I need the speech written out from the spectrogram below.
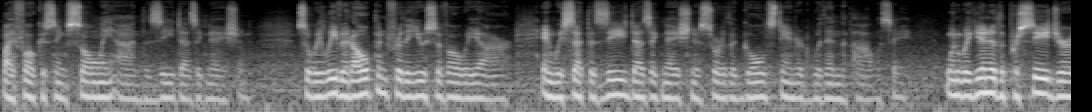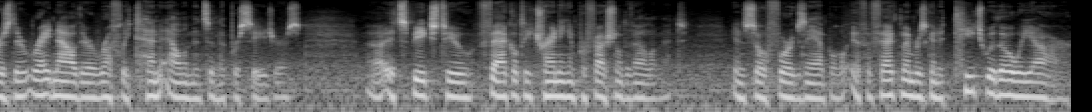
by focusing solely on the Z designation. So we leave it open for the use of OER, and we set the Z designation as sort of the gold standard within the policy. When we get into the procedures, there, right now there are roughly 10 elements in the procedures. Uh, it speaks to faculty training and professional development. And so, for example, if a faculty member is going to teach with OER,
